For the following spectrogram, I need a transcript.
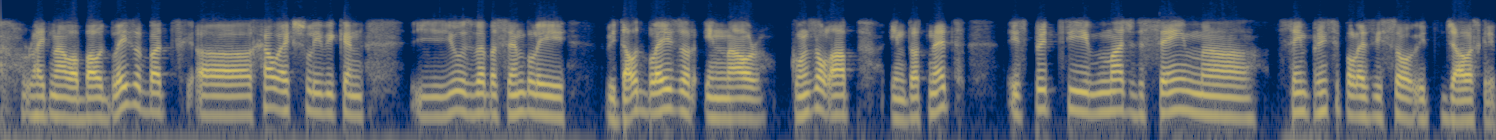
right now about Blazor, but uh, how actually we can use WebAssembly without Blazor in our console app in .NET is pretty much the same uh, same principle as we saw with JavaScript.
